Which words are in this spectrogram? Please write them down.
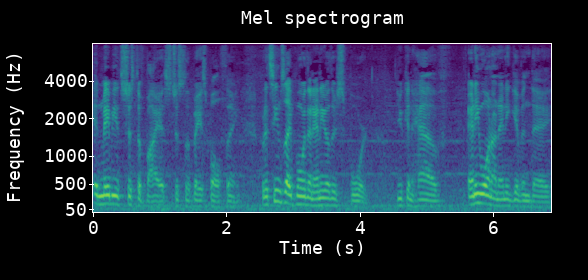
and maybe it's just a bias, just the baseball thing, but it seems like more than any other sport, you can have anyone on any given day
